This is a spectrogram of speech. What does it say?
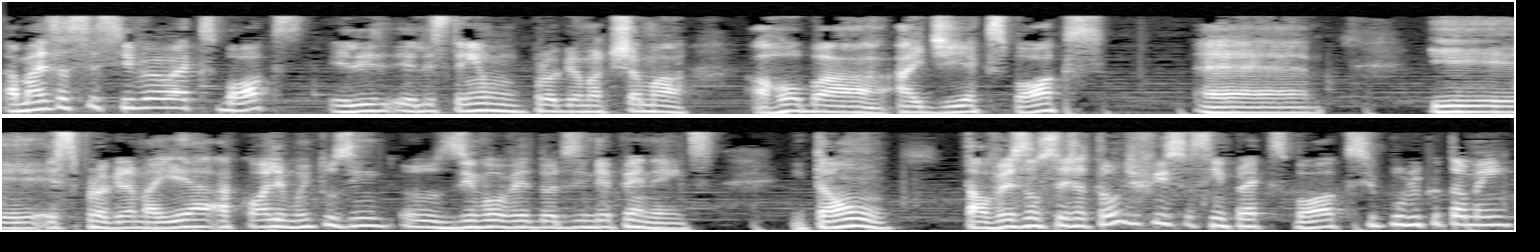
A mais acessível é o Xbox. Eles, eles têm um programa que chama @idxbox. É, e esse programa aí acolhe muitos os desenvolvedores independentes. Então, talvez não seja tão difícil assim para Xbox e o público também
